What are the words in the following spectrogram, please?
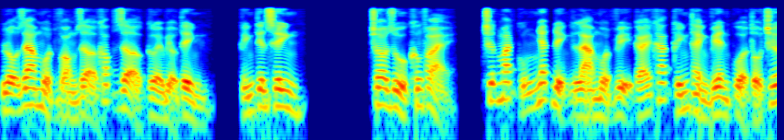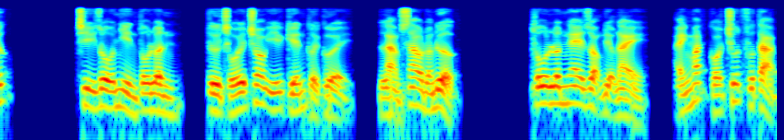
lộ ra một vòng dở khóc dở cười biểu tình, kính tiên sinh. Cho dù không phải, trước mắt cũng nhất định là một vị cái khác kính thành viên của tổ chức chị dỗ nhìn tô luân từ chối cho ý kiến cười cười làm sao đoán được? Tô luân nghe giọng điệu này ánh mắt có chút phức tạp.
